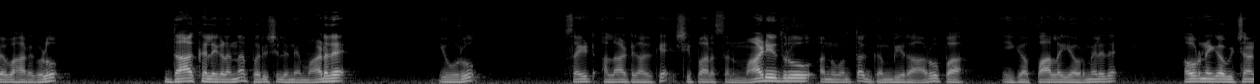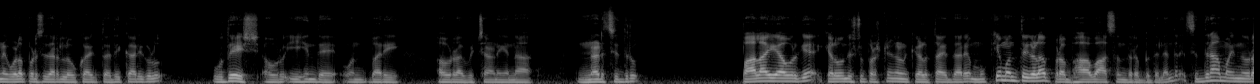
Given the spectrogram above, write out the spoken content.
ವ್ಯವಹಾರಗಳು, ದಾಖಲೆಗಳನ್ನು ಪರಿಶೀಲನೆ ಮಾಡದೆ. ಇವರು ಸೈಟ್ ಅಲಾಟ್ಗಾಗೋಕ್ಕೆ ಶಿಫಾರಸನ್ನು ಮಾಡಿದರು ಅನ್ನುವಂಥ ಗಂಭೀರ ಆರೋಪ ಈಗ ಪಾಲಯ್ಯ ಅವ್ರ ಮೇಲಿದೆ. ಅವ್ರನ್ನ ಈಗ ವಿಚಾರಣೆಗೆ ಒಳಪಡಿಸಿದ್ದಾರೆ ಲೋಕಾಯುಕ್ತ ಅಧಿಕಾರಿಗಳು. ಉದೇಶ್ ಅವರು ಈ ಹಿಂದೆ ಒಂದು ಬಾರಿ ಅವರ ವಿಚಾರಣೆಯನ್ನು ನಡೆಸಿದರು. ಪಾಲಯ್ಯ ಅವ್ರಿಗೆ ಕೆಲವೊಂದಿಷ್ಟು ಪ್ರಶ್ನೆಗಳನ್ನು ಕೇಳ್ತಾ ಇದ್ದಾರೆ. ಮುಖ್ಯಮಂತ್ರಿಗಳ ಪ್ರಭಾವ ಆ ಸಂದರ್ಭದಲ್ಲಿ ಅಂದರೆ ಸಿದ್ದರಾಮಯ್ಯನವರ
